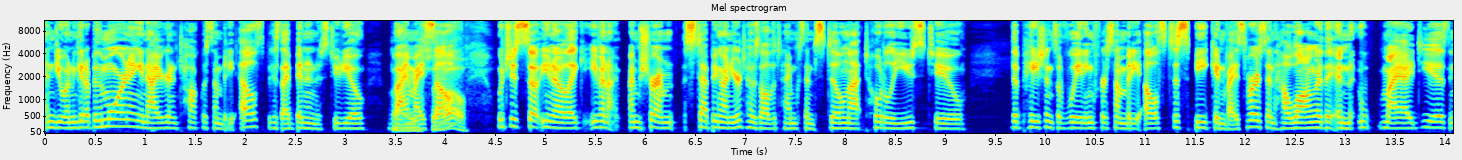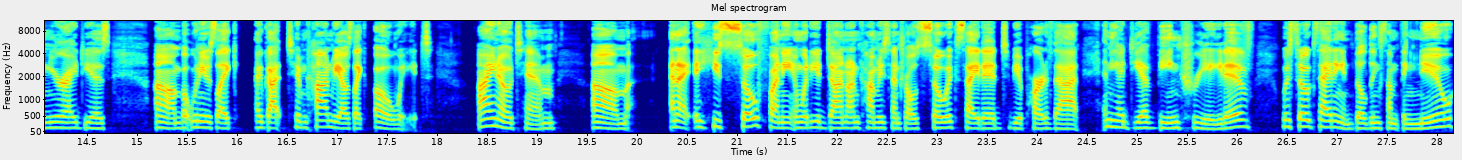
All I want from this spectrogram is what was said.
And you want to get up in the morning and now you're going to talk with somebody else because I've been in a studio by, By myself, yourself. which is so, you know, like even I- I'm sure I'm stepping on your toes all the time because I'm still not totally used to the patience of waiting for somebody else to speak and vice versa and how long are they and my ideas and your ideas. Um, but when he was like, I've got Tim Convy, I was like, oh, wait, I know Tim. Um, and I, he's so funny. And what he had done on Comedy Central, I was so excited to be a part of that. And the idea of being creative was so exciting and building something new.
